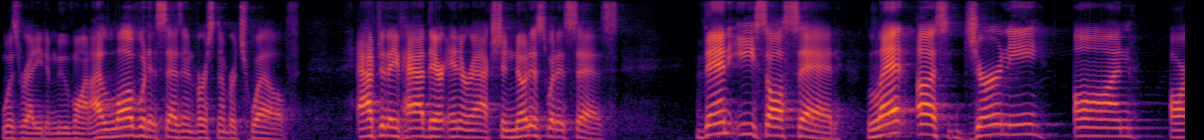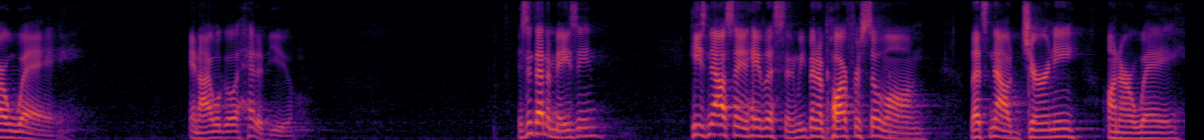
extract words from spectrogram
was ready to move on. I love what it says in verse number 12. After they've had their interaction, notice what it says. Then Esau said, Let us journey on our way, and I will go ahead of you. Isn't that amazing? He's now saying, Hey, listen, we've been apart for so long. Let's now journey on our way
